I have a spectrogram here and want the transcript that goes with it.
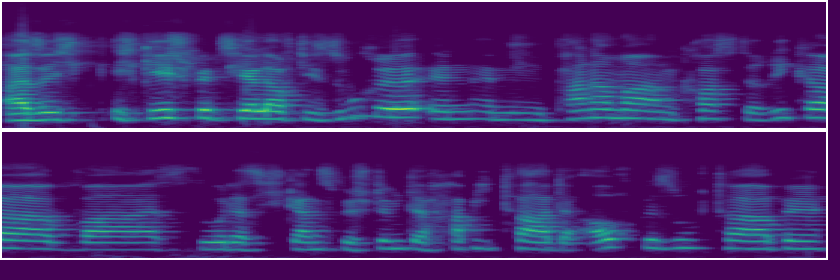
Also ich, ich gehe speziell auf die Suche. In, in Panama und Costa Rica war es so, dass ich ganz bestimmte Habitate aufgesucht habe,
